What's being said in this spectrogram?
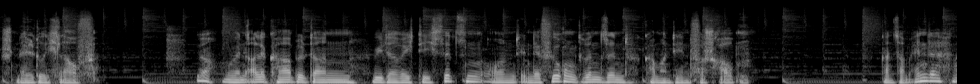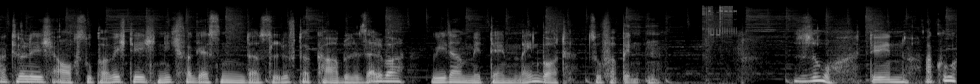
Schnelldurchlauf. Ja, und wenn alle Kabel dann wieder richtig sitzen und in der Führung drin sind, kann man den verschrauben. Ganz am Ende natürlich auch super wichtig, nicht vergessen das Lüfterkabel selber wieder mit dem Mainboard zu verbinden. So, den Akku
